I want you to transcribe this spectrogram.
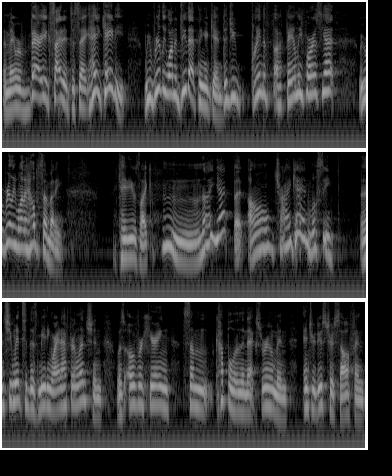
And they were very excited to say, Hey, Katie, we really want to do that thing again. Did you find a, a family for us yet? We really want to help somebody. Katie was like, hmm, not yet, but I'll try again. We'll see. And she went to this meeting right after lunch and was overhearing some couple in the next room and introduced herself. And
